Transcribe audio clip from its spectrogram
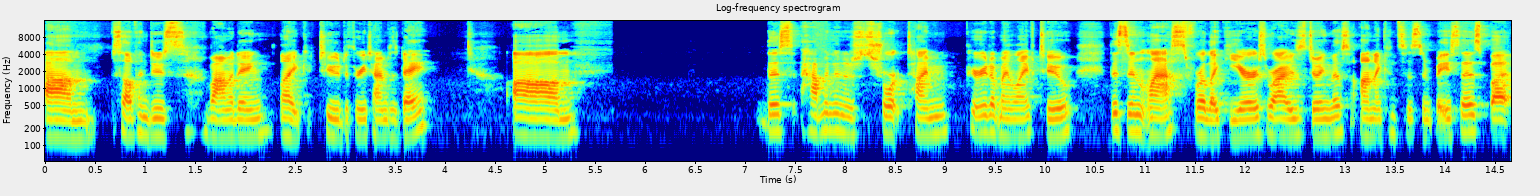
um, self induce vomiting like two to three times a day. Um, this happened in a short time period of my life too. This didn't last for like years where I was doing this on a consistent basis, but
